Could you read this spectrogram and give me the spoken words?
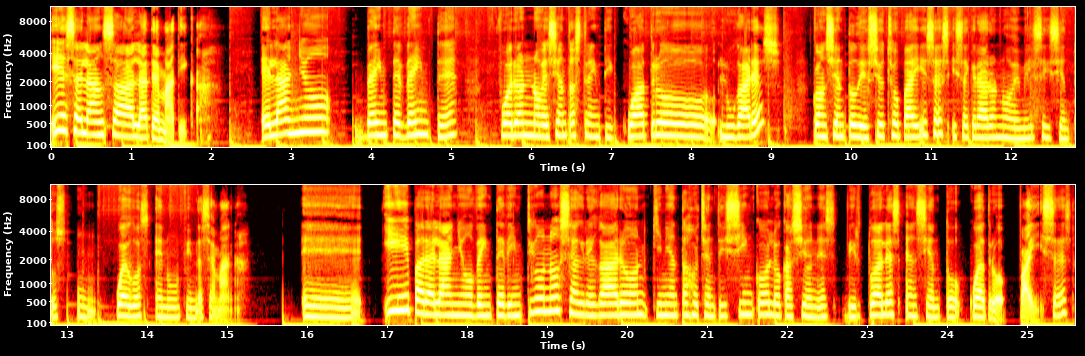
Y se lanza la temática. El año 2020 fueron 934 lugares con 118 países y se crearon 9.601 juegos en un fin de semana. Eh, y para el año 2021 se agregaron 585 locaciones virtuales en 104 países,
